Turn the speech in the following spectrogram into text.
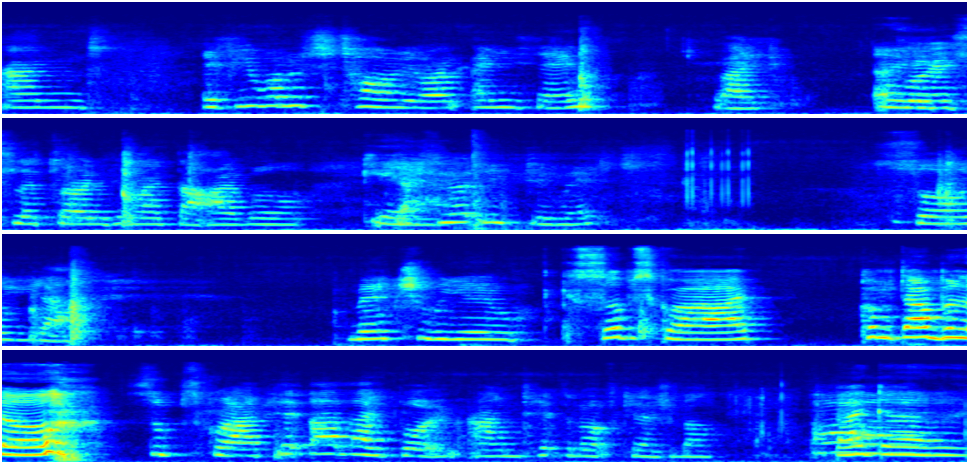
And if you want a tutorial on anything, like oh, bracelets or anything like that, I will yeah. definitely do it. So yeah, make sure you Subscribe. Comment down below. subscribe, hit that like button, and hit the notification bell. Bye guys.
